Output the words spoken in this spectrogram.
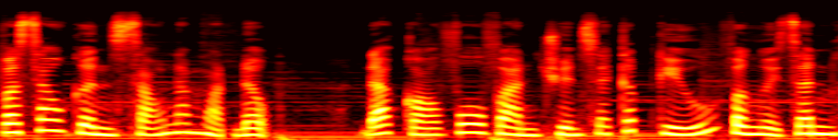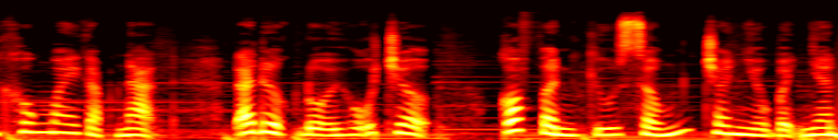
Và sau gần 6 năm hoạt động, đã có vô vàn chuyến xe cấp cứu và người dân không may gặp nạn đã được đội hỗ trợ, góp phần cứu sống cho nhiều bệnh nhân.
